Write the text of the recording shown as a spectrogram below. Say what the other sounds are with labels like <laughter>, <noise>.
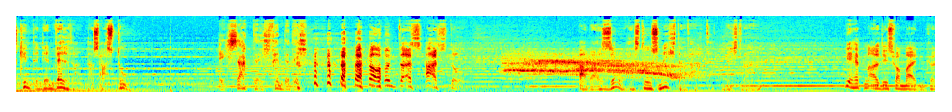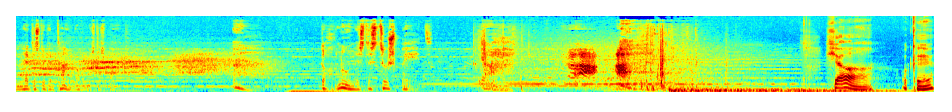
das Kind in den Wäldern, das warst du. Ich sagte, ich finde dich. <laughs> Und das hast du. Aber so hast du es nicht erwartet, nicht wahr? Wir hätten all dies vermeiden können, hättest du getan, warum ich dich bat. Ah. Doch nun ist es zu spät. Ja, okay.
